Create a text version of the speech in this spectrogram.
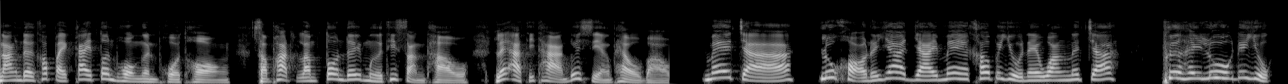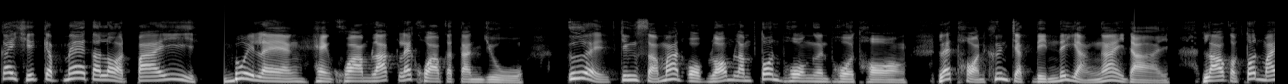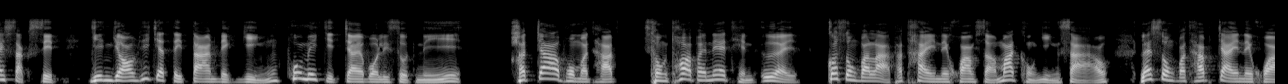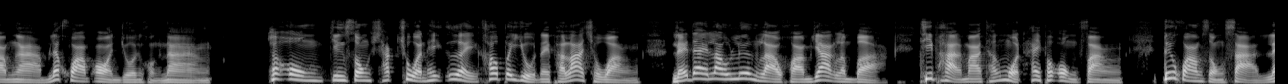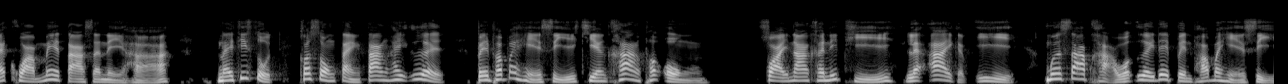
นางเดินเข้าไปใกล้ต้นโพเงินโพทอง สัมผัสลำต้นด้วยมือที่สั่นเทา และอธิษฐานด้วยเสียงแผ่วเบา แม่จ๋าลูกขออนุญาตยายแม่เข้าไปอยู่ในวังนะจ๊ะ เพื่อให้ลูกได้อยู่ใกล้ชิดกับแม่ตลอดไป ด้วยแรงแห่งความรักและความกตัญญู เอื้อยจึงสามารถโอบล้อมลำต้นโพเงินโพทอง และถอนขึ้นจากดินได้อย่างง่ายดายราวกับต้นไม้ศักดิ์สิทธิ์ ยินยอมที่จะติดตามเด็กหญิง ผู้มีจิตใจบริสุทธิ์นี้ พระเจ้าพมทัตทรงทอดพระเนตรเห็นเอื้อย ก็ทรงประหลาดพระทัยในความสามารถของหญิงสาว และทรงประทับใจในความงามและความอ่อนโยนของนาง พระองค์จึงทรงชักชวนให้เอื้อยเข้าไปอยู่ในพระราชวัง และได้เล่าเรื่องราวความยากลำบาก ที่ผ่านมาทั้งหมดให้พระองค์ฟัง ด้วยความสงสารและความเมตตาเสน่หา ในที่สุดก็ทรงแต่งตั้งให้เอื้อย เป็นพระมเหสีเคียงข้างพระองค์ ฝ่ายนางคณิถีและอ้ายกับอี้เมื่อทราบข่าวว่าเอื้อยได้เป็นพระมเหสี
